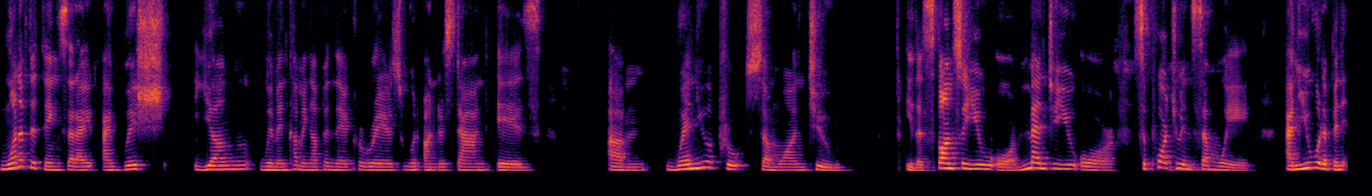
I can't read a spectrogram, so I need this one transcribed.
One of the things that I I wish young women coming up in their careers would understand is um when you approach someone to either sponsor you or mentor you or support you in some way and you would have been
